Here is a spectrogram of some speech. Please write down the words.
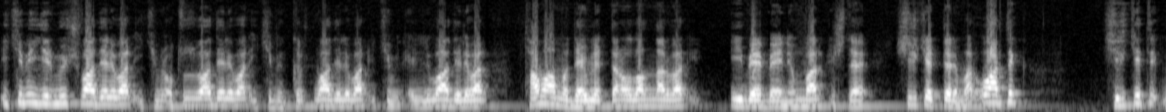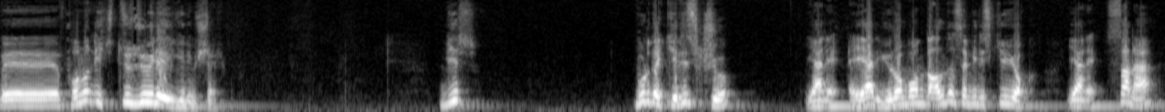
2023 vadeli var, 2030 vadeli var, 2040 vadeli var, 2050 vadeli var. Tamamı devletten olanlar var. İBB'nin var, işte şirketlerin var. O artık şirketi e, fonun iç tüzüğüyle ilgili bir şey. Bir, buradaki risk şu. Yani eğer Eurobond aldınsa bir riskin yok. Yani sana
